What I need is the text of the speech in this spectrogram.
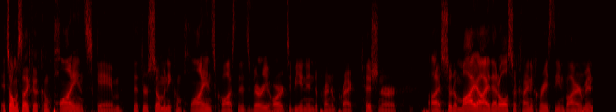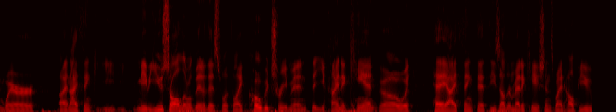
it's almost like a compliance game that there's so many compliance costs that it's very hard to be an independent practitioner. Uh, so to my eye, that also kind of creates the environment where, uh, and I think y- maybe you saw a little bit of this with like COVID treatment that you kind of can't go hey, I think that these other medications might help you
